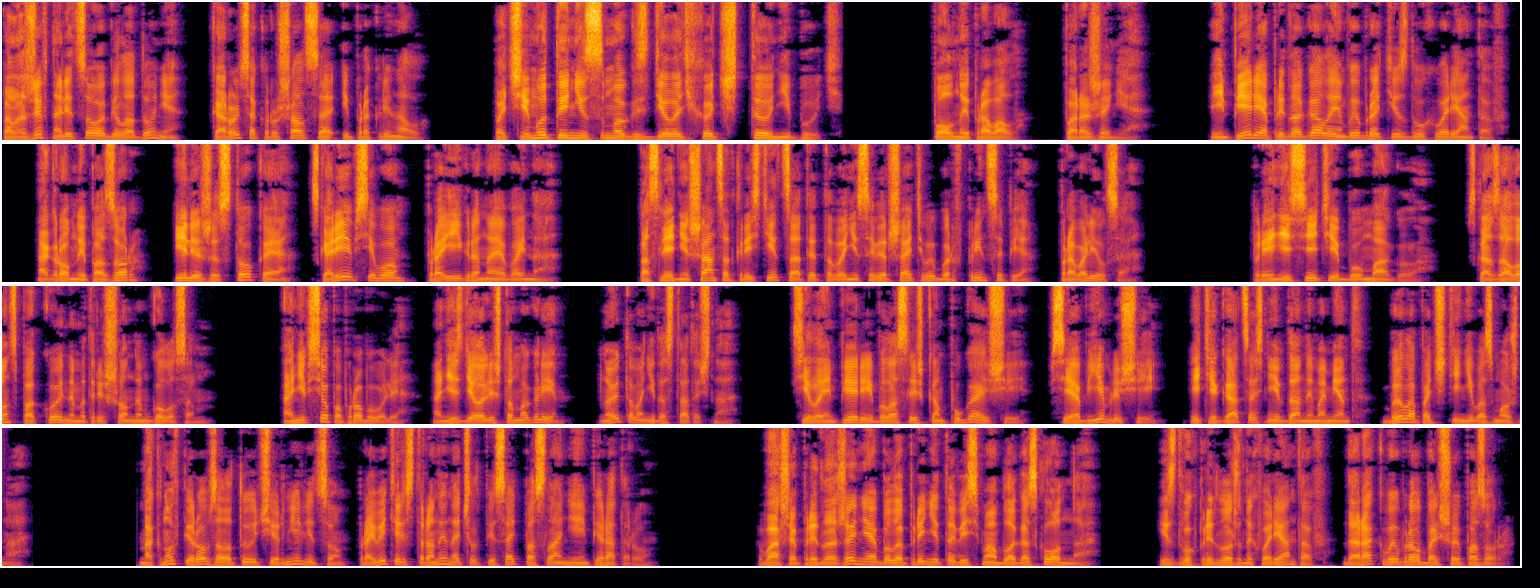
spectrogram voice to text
Положив на лицо обе ладони, король сокрушался и проклинал. «Почему ты не смог сделать хоть что-нибудь?» Полный провал. Поражение. Империя предлагала им выбрать из двух вариантов. Огромный позор или жестокая, скорее всего, проигранная война. Последний шанс откреститься от этого и не совершать выбор в принципе провалился. «Принесите бумагу», — сказал он спокойным, отрешенным голосом. Они все попробовали. Они сделали, что могли, но этого недостаточно. Сила Империи была слишком пугающей, всеобъемлющей, и тягаться с ней в данный момент было почти невозможно. Макнув перо в золотую чернильницу, правитель страны начал писать послание императору. «Ваше предложение было принято весьма благосклонно. Из двух предложенных вариантов Дарак выбрал большой позор.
